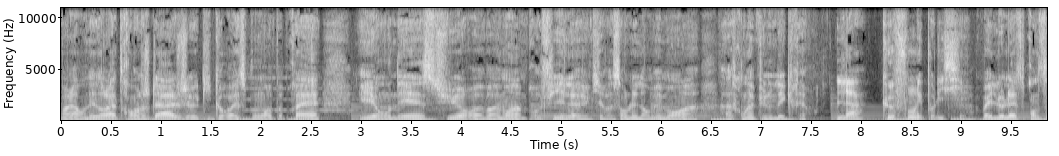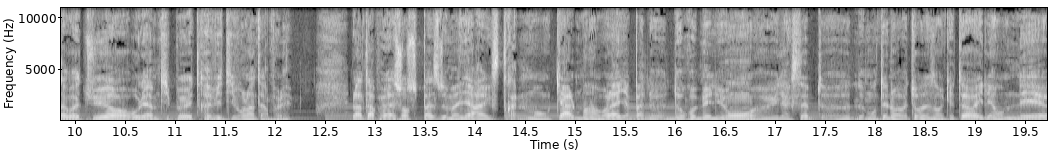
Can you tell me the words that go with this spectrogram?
voilà, on est dans la tranche d'âge qui correspond à peu près et on est sur euh, vraiment un profil qui ressemble énormément à, ce qu'on a pu nous décrire. Là, que font les policiers? Bah, Ils le laissent prendre sa voiture, rouler un petit peu et très vite ils vont l'interpeller. L'interpellation se passe de manière extrêmement calme. Hein. Voilà, il n'y a pas de, rébellion. Euh, il accepte euh, de monter dans la voiture des enquêteurs et il est emmené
